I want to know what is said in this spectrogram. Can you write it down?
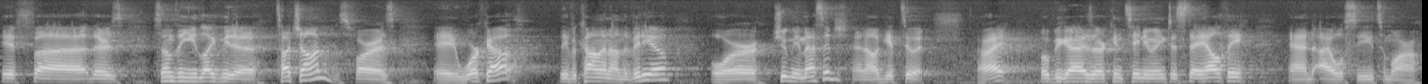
If uh, there's something you'd like me to touch on as far as a workout, leave a comment on the video or shoot me a message and I'll get to it. All right? Hope you guys are continuing to stay healthy and I will see you tomorrow.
